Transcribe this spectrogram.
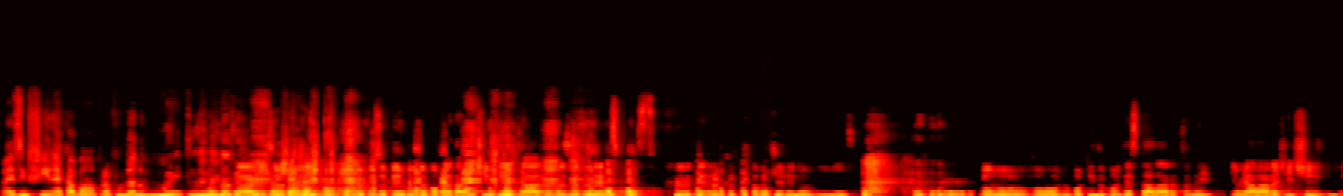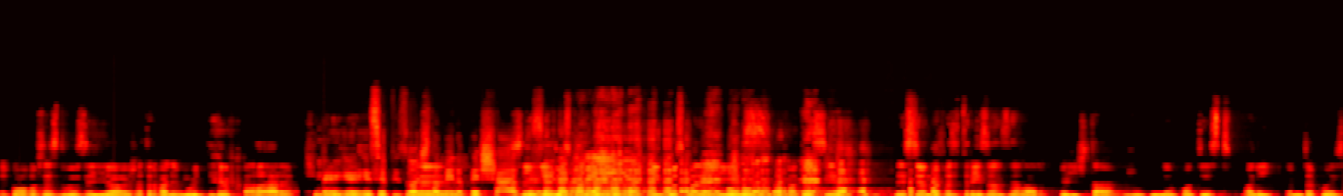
Mas enfim, né? Acabamos aprofundando muito. Muito. ah, mas eu adorei. Eu fiz a pergunta completamente enviesada, mas eu adorei a resposta. Era o que eu tava querendo ouvir mesmo. vamos, vamos ouvir um pouquinho do contexto da Lara também. Eu e a Lara, a gente, igual vocês duas aí, ó, eu já trabalhei muito tempo com a Lara. É, é esse episódio é, tá meio na peixada, sim, assim, na panelinha. Tem duas panelinhas acontecendo. Esse ano vai fazer três anos, né, Lara? Que a gente tá junto no mesmo contexto. Olha aí, é muita coisa.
